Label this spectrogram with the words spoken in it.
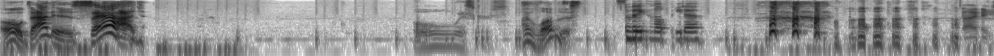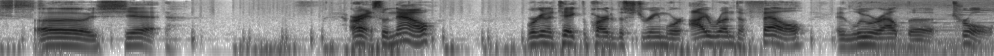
Oh, that is sad. Oh, Whiskers. I love this. Somebody call PETA. Nice. Oh shit. All right, so now we're gonna take the part of the stream where I run to Fell and lure out the troll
